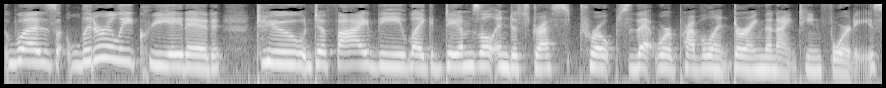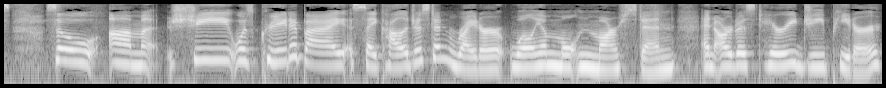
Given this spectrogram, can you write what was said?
was literally created to defy the like damsel in distress tropes that were prevalent during the 1940s. So, um, she was created by psychologist and writer William Moulton Marston and artist Harry G. Peter,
